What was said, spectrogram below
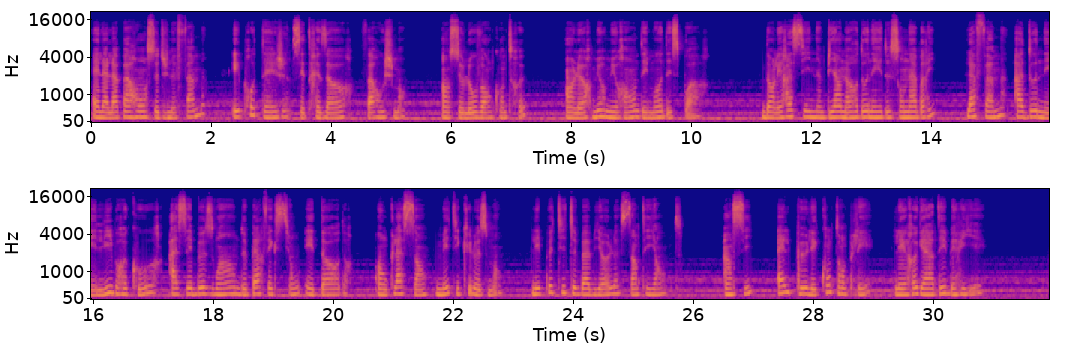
Elle a l'apparence d'une femme et protège ses trésors farouchement, en se lovant contre eux, en leur murmurant des mots d'espoir. Dans les racines bien ordonnées de son abri, la femme a donné libre cours à ses besoins de perfection et d'ordre en classant méticuleusement les petites babioles scintillantes. Ainsi, elle peut les contempler, les regarder briller.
